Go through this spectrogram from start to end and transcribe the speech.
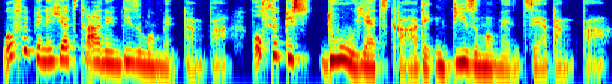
Wofür bin ich jetzt gerade in diesem Moment dankbar? Wofür bist du jetzt gerade in diesem Moment sehr dankbar?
